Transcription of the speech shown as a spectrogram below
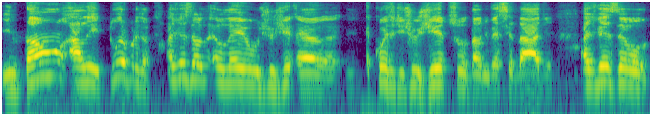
Então, a leitura, por exemplo, às vezes eu, eu leio é, é, coisa de jiu-jitsu da universidade, às vezes eu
